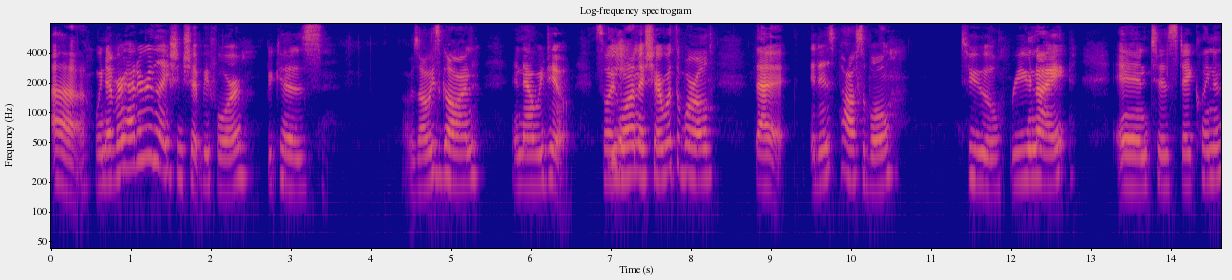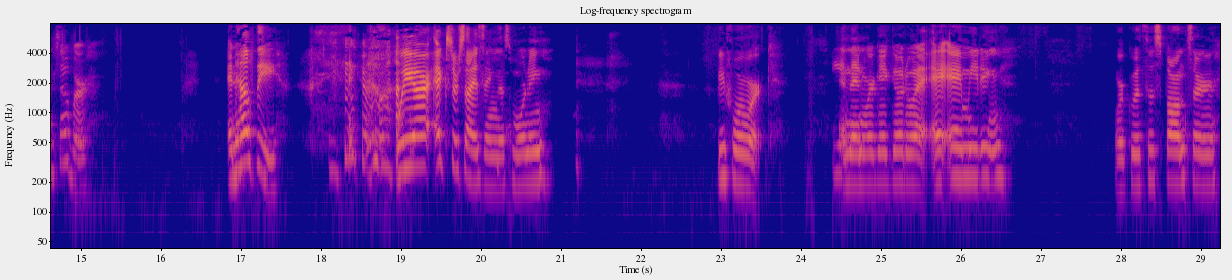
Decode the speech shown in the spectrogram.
uh, we never had a relationship before because I was always gone, and now we do. So we Yeah. want to share with the world that it is possible to reunite and to stay clean and sober and healthy. we are exercising this morning before work. Yeah. And then we're going to go to a AA meeting, work with a sponsor,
